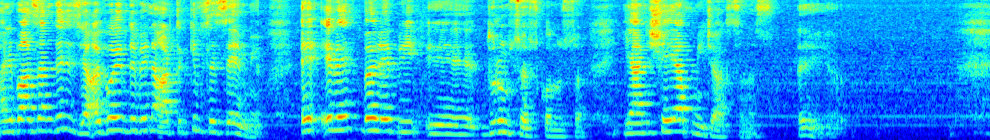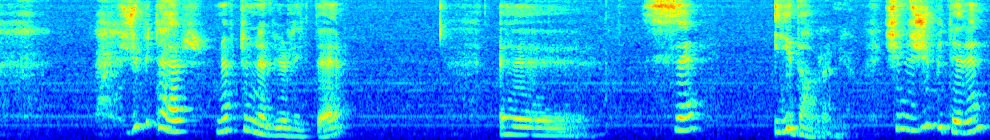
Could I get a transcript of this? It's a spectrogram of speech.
Hani bazen deriz ya ay bu evde beni artık kimse sevmiyor. E, evet böyle bir e, durum söz konusu. Yani şey yapmayacaksınız. E, Jüpiter Neptünle birlikte e, size iyi davranıyor. Şimdi Jüpiter'in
